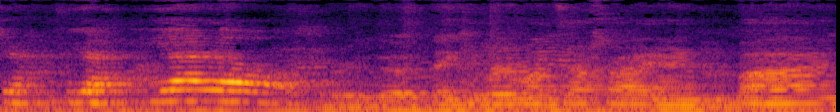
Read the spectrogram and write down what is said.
Yeah, yeah, yellow. Very good. Thank you very much, Zahra, and goodbye.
